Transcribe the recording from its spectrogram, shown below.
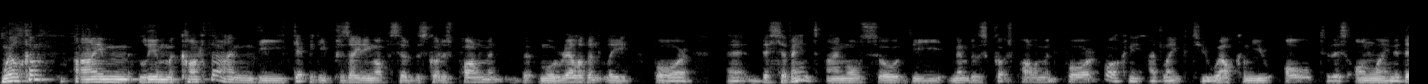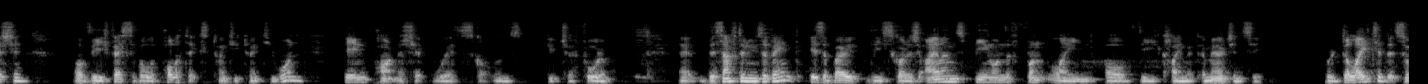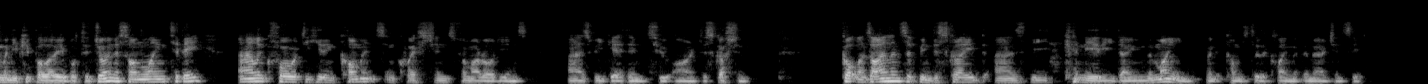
Welcome. I'm Liam McArthur. I'm the Deputy Presiding Officer of the Scottish Parliament, but more relevantly for uh, this event, I'm also the Member of the Scottish Parliament for Orkney. I'd like to welcome you all to this online edition of the Festival of Politics 2021 in partnership with Scotland's Future Forum. Uh, this afternoon's event is about the Scottish Islands being on the front line of the climate emergency. We're delighted that so many people are able to join us online today, and I look forward to hearing comments and questions from our audience as we get into our discussion. Scotland's islands have been described as the canary down the mine when it comes to the climate emergency.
